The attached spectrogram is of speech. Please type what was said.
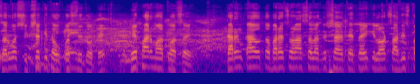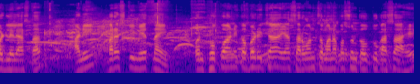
सर्व शिक्षक इथं उपस्थित होते. हे फार महत्त्वाचं आहे. कारण काय होतं बऱ्याच वेळा असं लक्षात येतं आहे की लॉट्स आधीच पडलेले असतात आणि बऱ्याच टीम येत नाही. पण खो खो आणि कबड्डीच्या या सर्वांचं मनापासून कौतुक असं आहे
